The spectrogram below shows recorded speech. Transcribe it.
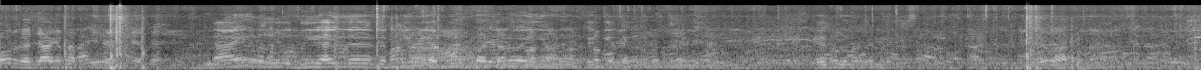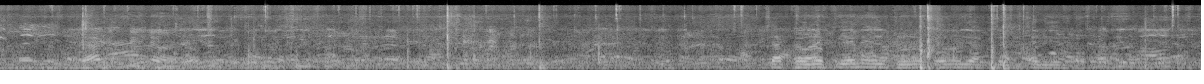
और गजा के मैं पी रहे थे नहीं वो दिया ही ले के पी के अपनी बटन वही हम फेंके लगे एक बात ना. के पी ले चार ठोरो पिए नहीं ठोरो कोनो जाके चलिए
